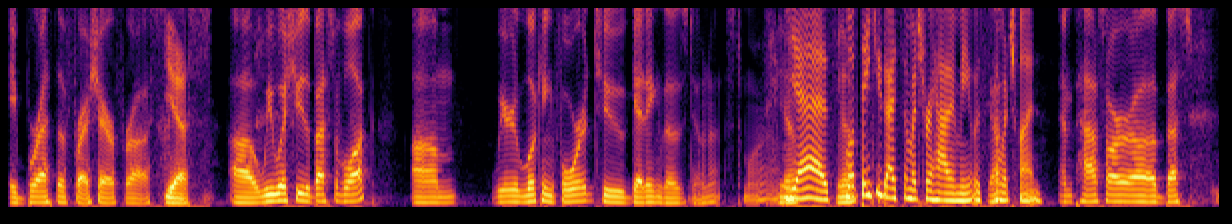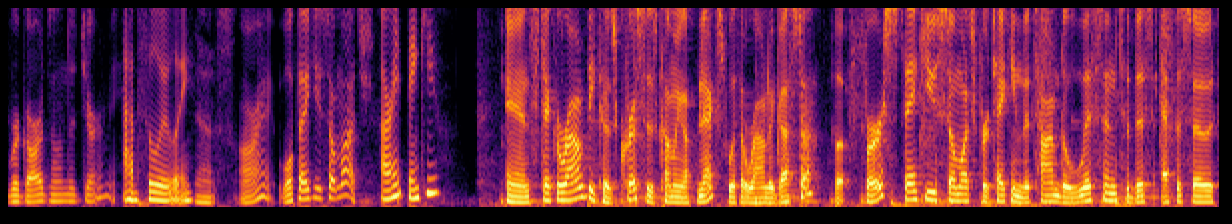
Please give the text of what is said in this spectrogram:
a breath of fresh air for us. Yes. Uh, we wish you the best of luck. Um, we're looking forward to getting those donuts tomorrow. Yeah. Yes. Yeah. Well, thank you guys so much for having me. It was yeah. so much fun. And pass our uh, best regards on to Jeremy. Absolutely. Yes. All right. Well, thank you so much. All right. Thank you. And stick around because Chris is coming up next with Around Augusta. But first, thank you so much for taking the time to listen to this episode.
